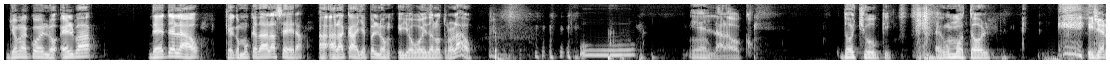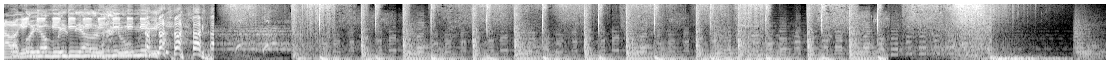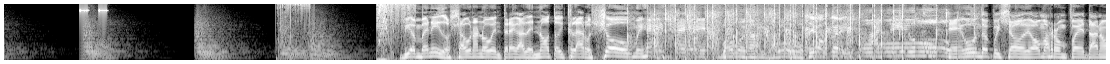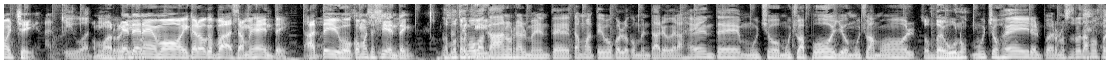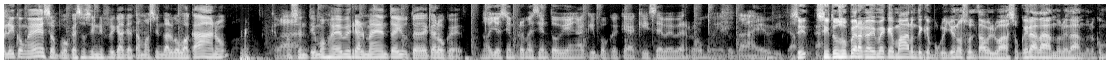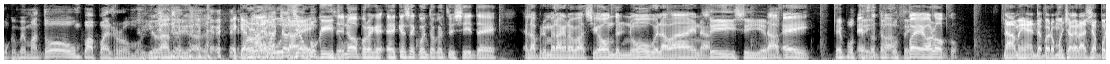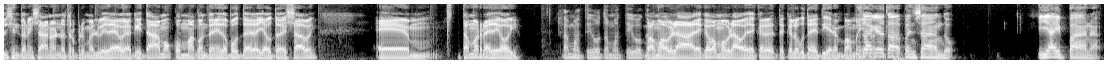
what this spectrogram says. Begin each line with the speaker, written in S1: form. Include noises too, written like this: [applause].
S1: yo me acuerdo, él va de este lado, que es como que da a la acera, a, a la calle, perdón, y yo voy del otro lado. [laughs] Uh, mierda, loco. Dos Chucky en un motor.
S2: Y
S3: Yo
S2: guin,
S3: estoy
S2: guin, guin, guin,
S3: oficiado
S2: guin, guin, guin, guin, guin. [laughs] Bienvenidos a una nueva entrega de No Estoy Claro Show, mi gente.
S3: Bobo en alta, bobo.
S1: Sí, ok.
S2: Segundo episodio, vamos a romper esta noche.
S4: Activo,
S3: Vamos
S4: activo.
S3: arriba.
S2: ¿Qué tenemos hoy? ¿Qué es lo que pasa, mi gente? Activo, ¿cómo se sienten?
S3: Estamos
S5: Estamos
S3: tranquilos.
S5: bacanos realmente, estamos activos con los comentarios de la gente, mucho, mucho apoyo, mucho amor,
S3: Son de uno.
S5: mucho hater, pero nosotros estamos felices con eso, porque eso significa que estamos haciendo algo bacano.
S4: Claro.
S5: Nos sentimos heavy realmente y ustedes qué lo que es.
S4: No, yo siempre me siento bien aquí porque que aquí se bebe romo y esto está heavy. Está
S3: Si, si tú supieras que a mí me quemaron de que porque yo no soltaba el vaso, que era dándole, dándole. Como que me mató un papá el romo. Y yo dándole y dándole. [laughs]
S2: Es que a ti
S3: Pero
S2: te
S3: nada más
S2: gusta, eh.
S3: un poquito.
S1: Sí, no, pero es que, es que ese cuento que tú hiciste en la primera grabación del nube, la vaina.
S3: Sí, sí, es,
S1: Está-
S3: pot-
S1: ey,
S3: es potente,
S1: eso
S3: es
S1: está
S3: potente.
S1: feo, loco.
S2: Nada, mi gente, pero muchas gracias por sintonizarnos en nuestro primer video. Y aquí estamos con más contenido para ustedes, ya ustedes saben. Eh, estamos ready hoy.
S5: Estamos activos, estamos activos.
S2: Vamos a hablar. ¿De qué vamos a hablar hoy? ¿De qué, de qué es lo que ustedes tienen para
S1: Tú
S2: mí?
S1: sabes que yo estaba pensando, y hay panas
